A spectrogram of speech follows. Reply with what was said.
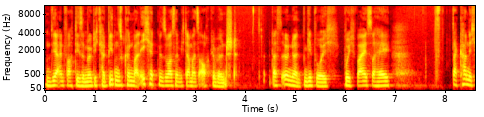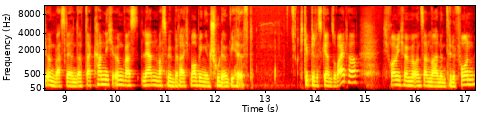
um dir einfach diese Möglichkeit bieten zu können, weil ich hätte mir sowas nämlich damals auch gewünscht. Dass es irgendjemanden gibt, wo ich, wo ich weiß, so hey, da kann ich irgendwas lernen, da, da kann ich irgendwas lernen, was mir im Bereich Mobbing in Schule irgendwie hilft. Ich gebe dir das gern so weiter. Ich freue mich, wenn wir uns dann mal an einem Telefon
